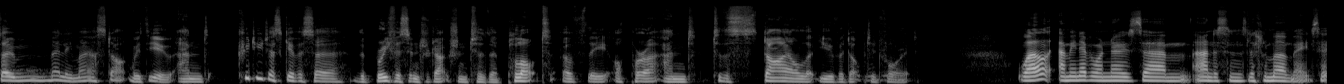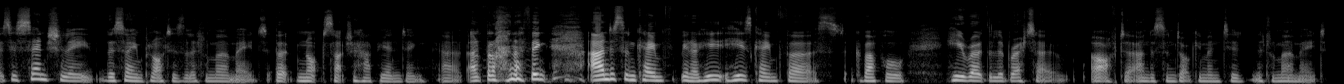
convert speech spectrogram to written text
So, Melly, may I start with you? And could you just give us a, the briefest introduction to the plot of the opera and to the style that you've adopted for it? Well, I mean, everyone knows um, Andersen's Little Mermaid, so it's essentially the same plot as The Little Mermaid, but not such a happy ending. Uh, and, but and I think Andersen came, you know, he his came first. Kvapil, he wrote the libretto after Andersen documented Little Mermaid,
